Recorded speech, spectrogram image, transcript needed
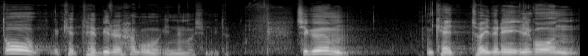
또 이렇게 대비를 하고 있는 것입니다. 지금 이렇게 저희들이 읽어온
